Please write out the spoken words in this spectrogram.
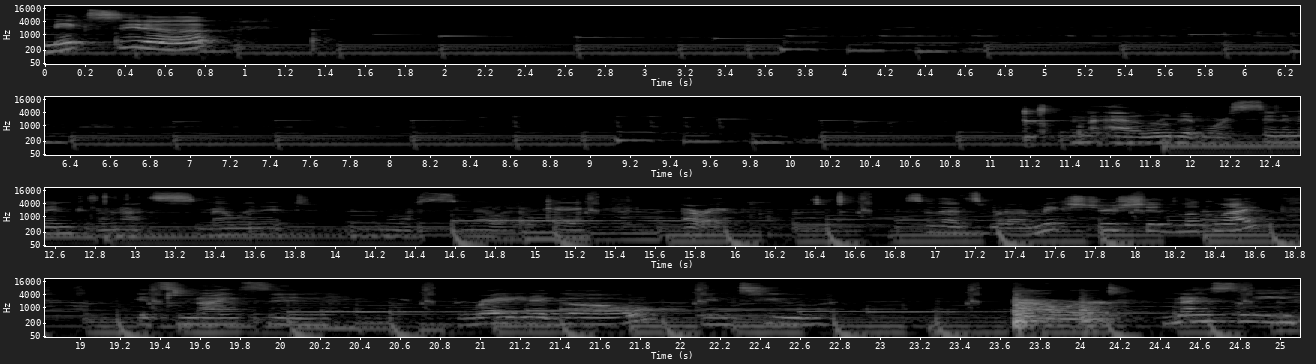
Mix it up. I'm gonna add a little bit more cinnamon because I'm not smelling it. I wanna smell it, okay? All right, so that's what our mixture should look like. It's nice and ready to go into our nicely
